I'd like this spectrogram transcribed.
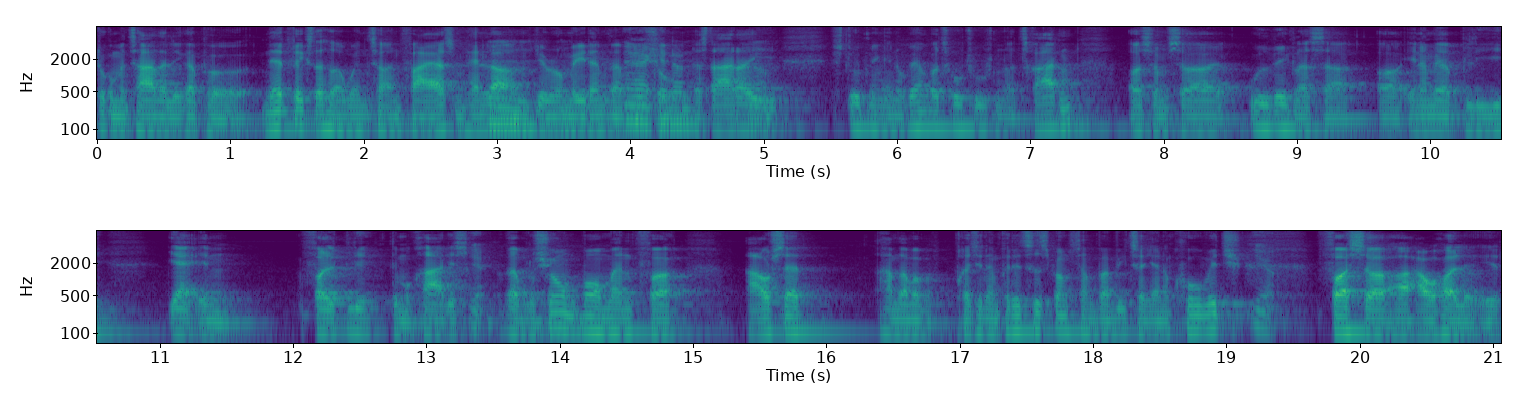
dokumentar, der ligger på Netflix, der hedder Winter on Fire, som handler mm. om Euromaidan-revolutionen, ja, der starter i slutningen af november 2013, og som så udvikler sig og ender med at blive ja, en folkelig, demokratisk ja. revolution, hvor man får afsat ham, der var præsident på det tidspunkt, som var Viktor Yanukovych, ja. for så at afholde et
